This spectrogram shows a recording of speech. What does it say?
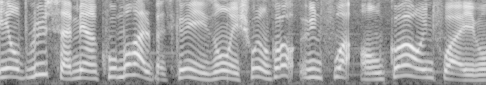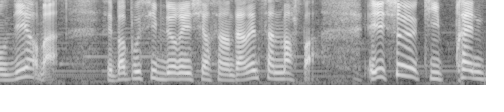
et en plus ça met un coup moral parce qu'ils ont échoué encore une fois, encore une fois. Et ils vont se dire, bah c'est pas possible de réussir sur internet, ça ne marche pas. Et ceux qui prennent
